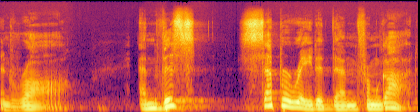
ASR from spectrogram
and Ra. And this separated them from God,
